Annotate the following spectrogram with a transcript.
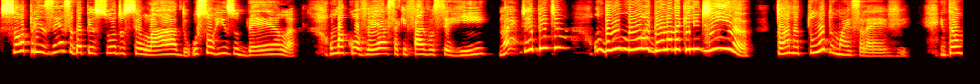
Só a presença da pessoa do seu lado, o sorriso dela, uma conversa que faz você rir, não é? De repente, um bom humor dela naquele dia torna tudo mais leve. Então,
